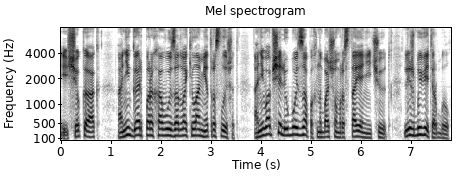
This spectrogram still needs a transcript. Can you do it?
Еще как. Они гарь пороховую за два километра слышат. Они вообще любой запах на большом расстоянии чуют, лишь бы ветер был.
